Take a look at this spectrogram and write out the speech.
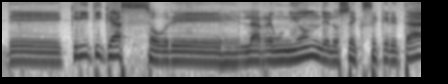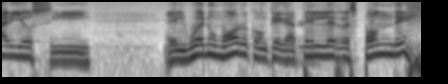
de críticas sobre la reunión de los exsecretarios y el buen humor con que Gatel le responde.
